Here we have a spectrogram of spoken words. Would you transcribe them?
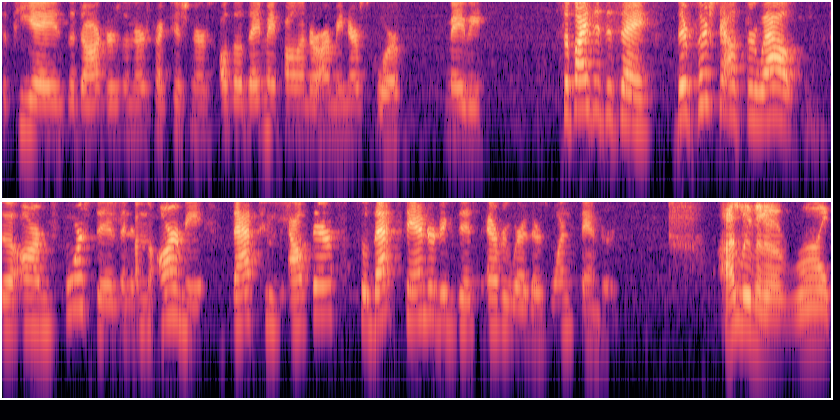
the PAs, the doctors, the nurse practitioners, although they may fall under Army Nurse Corps, maybe. Suffice it to say, they're pushed out throughout the armed forces and in the Army. That's who's out there. So that standard exists everywhere. There's one standard. I live in a rural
